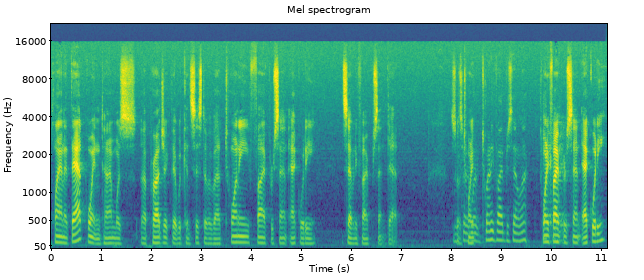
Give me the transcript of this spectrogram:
plan at that point in time was a project that would consist of about twenty-five percent equity, seventy-five percent debt. So twenty, Twenty-five percent what? twenty-five percent equity,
